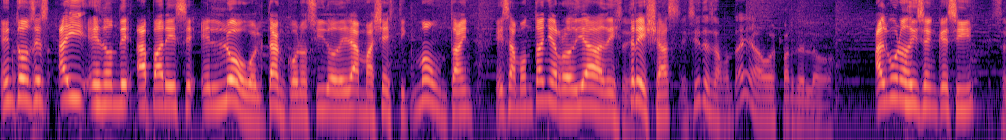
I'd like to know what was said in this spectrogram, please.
Entonces ahí es donde aparece el logo, el tan conocido de la Majestic Mountain, esa montaña rodeada de Sí. estrellas. ¿Existe esa montaña o es parte del logo? Algunos dicen que sí, Sí.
